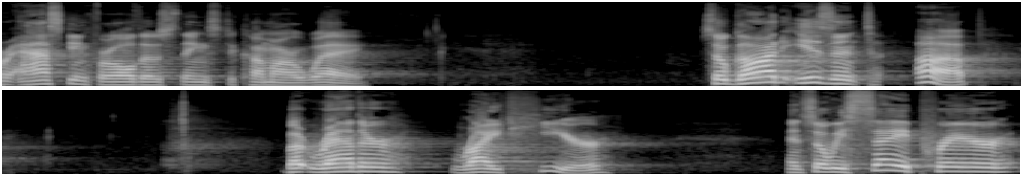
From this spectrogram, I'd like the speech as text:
We're asking for all those things to come our way. So God isn't up, but rather right here. And so we say prayer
